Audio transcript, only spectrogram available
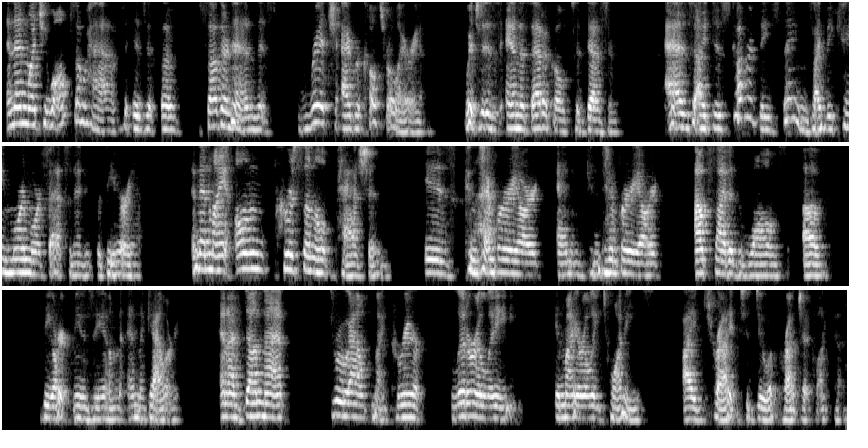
And then what you also have is at the southern end, this rich agricultural area, which is antithetical to desert. As I discovered these things, I became more and more fascinated with the area. And then my own personal passion is contemporary art and contemporary art outside of the walls of the art museum and the gallery. And I've done that throughout my career, literally in my early 20s, I tried to do a project like that.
